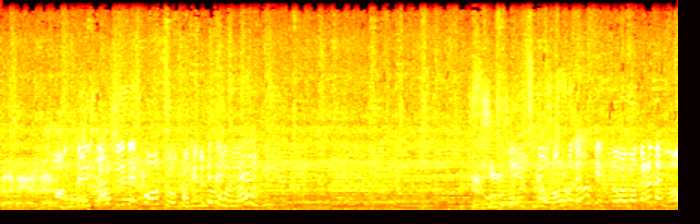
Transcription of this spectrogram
かなかやるな安定した走りでコースを駆け抜けているねいけるぞレースが終わるまで結果はわからないよ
